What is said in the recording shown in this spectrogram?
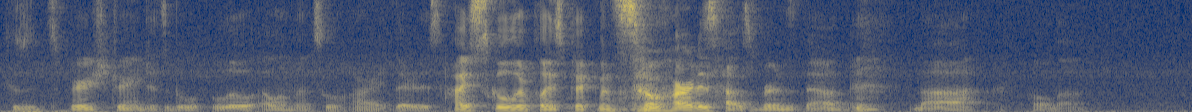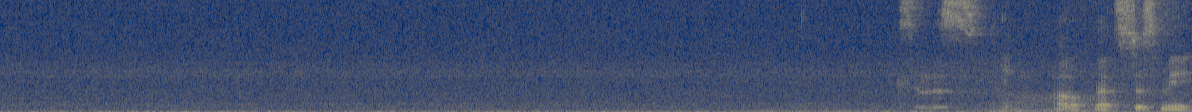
Because it's very strange. It's a little, a little elemental. Alright, there it is. High schooler plays Pikmin so hard his house burns down. nah, hold on. Oh, that's just me.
